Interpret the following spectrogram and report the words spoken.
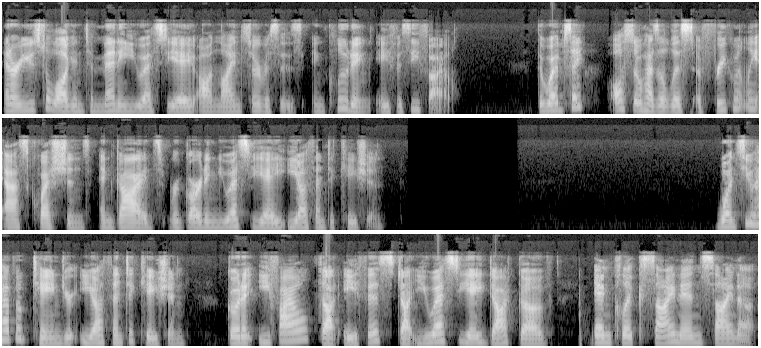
and are used to log into many USDA online services, including APHIS eFile. The website also has a list of frequently asked questions and guides regarding USDA e-authentication. Once you have obtained your e-authentication, go to efile.aphis.usda.gov and click Sign in, Sign up.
